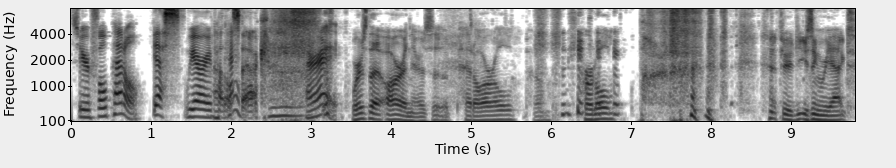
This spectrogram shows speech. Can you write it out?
So you're full PETAL. Yes, we are a PETAL Okay. stack. All right. Where's the R in there? Is it a pedal? Pedal? Hurdle? if you're using React.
